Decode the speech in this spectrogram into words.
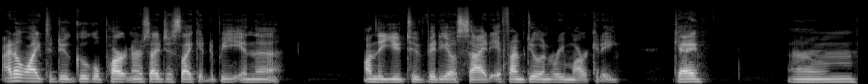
I don't like to do Google Partners. I just like it to be in the on the YouTube video side if I'm doing remarketing. Okay. Um,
